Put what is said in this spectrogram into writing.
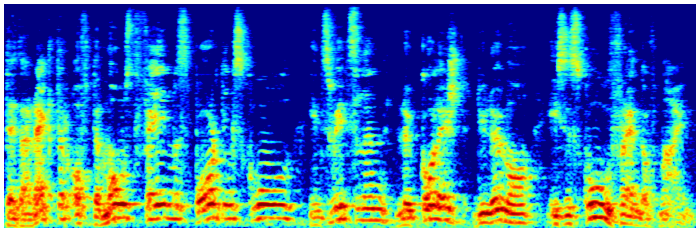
the director of the most famous boarding school in Switzerland, Le Collège du Léman, is a school friend of mine.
